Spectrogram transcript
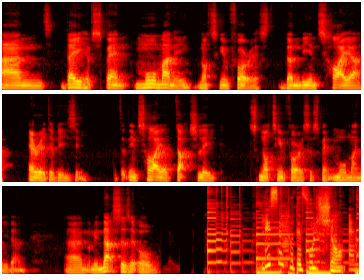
and they have spent more money, Nottingham Forest, than the entire Eredivisie, the entire Dutch league. Nottingham Forest have spent more money than. Um, I mean, that says it all. Listen to the full show and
